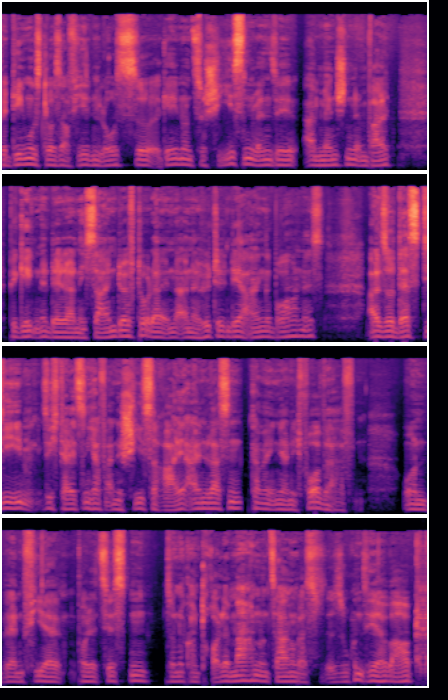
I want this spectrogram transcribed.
bedingungslos auf jeden loszugehen und zu schießen, wenn sie einem Menschen im Wald begegnen, der da nicht sein dürfte oder in einer Hütte, in die er eingebrochen ist. Also, dass die sich da jetzt nicht auf eine Schießerei einlassen, kann man ihnen ja nicht vorwerfen. Und wenn vier Polizisten so eine Kontrolle machen und sagen, was suchen sie hier überhaupt,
